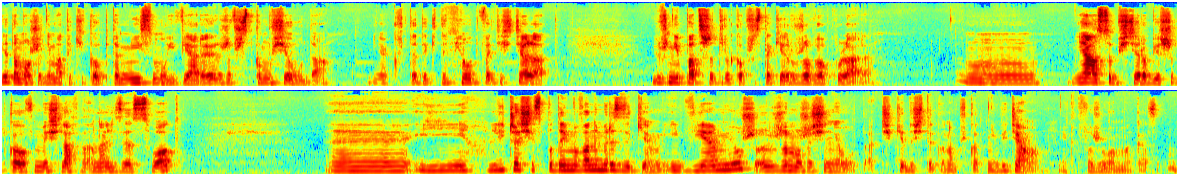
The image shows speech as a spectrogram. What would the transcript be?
Wiadomo, że nie ma takiego optymizmu i wiary, że wszystko mu się uda, jak wtedy, kiedy miał 20 lat. Już nie patrzę tylko przez takie różowe okulary. Mm, ja osobiście robię szybko w myślach analizę SWOT yy, i liczę się z podejmowanym ryzykiem i wiem już, że może się nie udać. Kiedyś tego na przykład nie wiedziałam, jak tworzyłam magazyn.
